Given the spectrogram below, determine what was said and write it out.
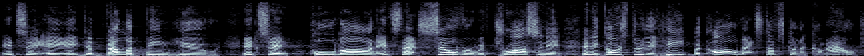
it's a, a, a, developing you. It's a hold on. It's that silver with dross in it, and it goes through the heat, but all that stuff's going to come out.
